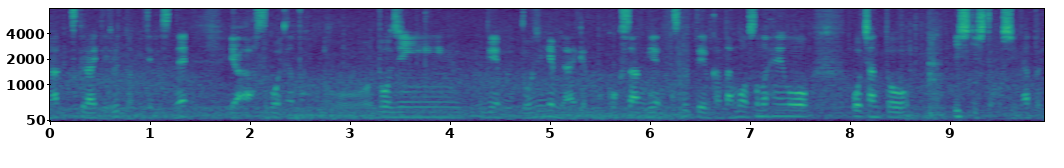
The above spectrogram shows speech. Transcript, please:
が作られていると見てですねいやすごいなと同人ゲーム同人ゲームじゃないけど国産ゲーム作っている方もその辺ををちゃんと意識してほしいなという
